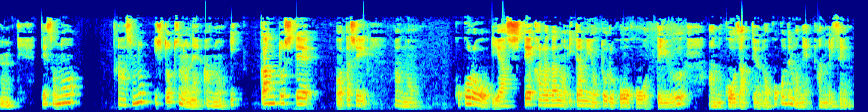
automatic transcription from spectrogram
うん。で、その、あ、その一つのね、あの、一環として、私、あの、心を癒して体の痛みを取る方法っていう、あの、講座っていうのを、ここでもね、あの、以前、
